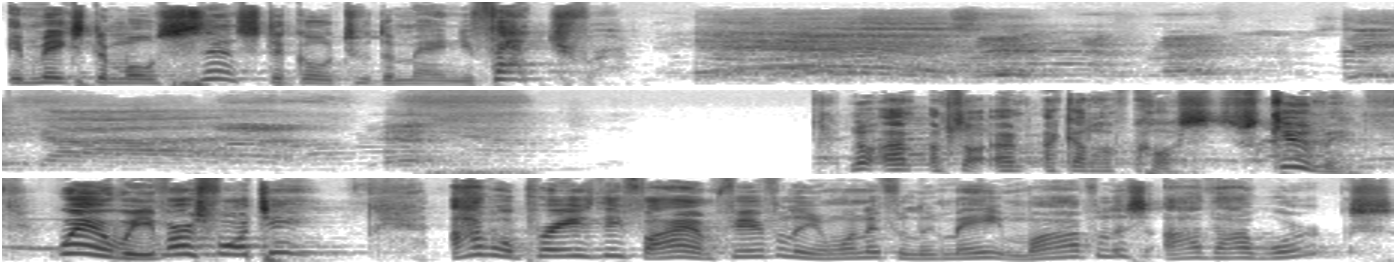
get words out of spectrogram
it makes the most sense to go to the manufacturer. No, I'm, I'm sorry, I got off course. Excuse me. Where are we? Verse 14. I will praise thee, for I am fearfully and wonderfully made. Marvelous are thy works,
